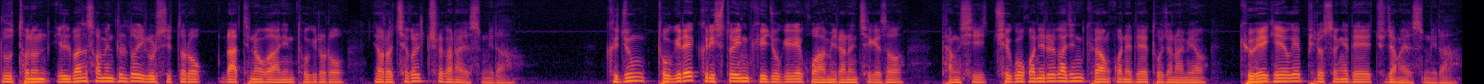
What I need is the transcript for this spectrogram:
루터는 일반 서민들도 읽을 수 있도록 라틴어가 아닌 독일어로 여러 책을 출간하였습니다. 그중 독일의 그리스도인 귀족에게 고함이라는 책에서 당시 최고 권위를 가진 교황권에 대해 도전하며 교회 개혁의 필요성에 대해 주장하였습니다.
